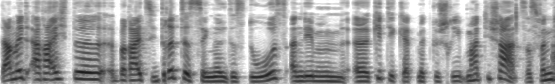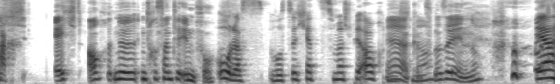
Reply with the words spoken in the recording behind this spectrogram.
damit erreichte bereits die dritte Single des Duos, an dem äh, Kitty Cat mitgeschrieben hat, die Charts. Das finde ich echt auch eine interessante Info. Oh, das wusste ich jetzt zum Beispiel auch nicht. ja, ne? kannst mal sehen. Ne? Ja,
